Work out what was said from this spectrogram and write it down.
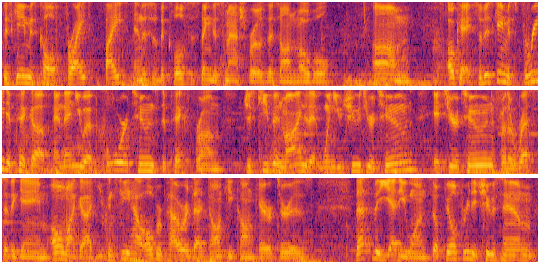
This game is called Fright Fight, and this is the closest thing to Smash Bros. that's on mobile. Um, okay, so this game is free to pick up, and then you have four tunes to pick from. Just keep in mind that when you choose your tune, it's your tune for the rest of the game. Oh my god, you can see how overpowered that Donkey Kong character is. That's the Yeti one, so feel free to choose him.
